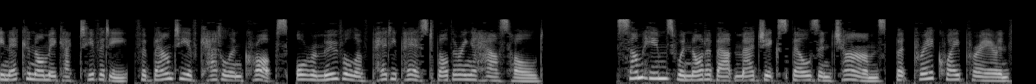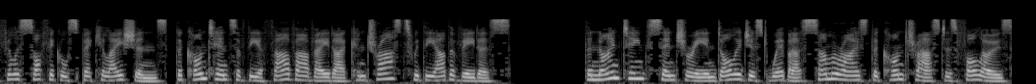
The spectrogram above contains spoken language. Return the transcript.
in economic activity, for bounty of cattle and crops, or removal of petty pest bothering a household. Some hymns were not about magic spells and charms, but prayer qua prayer and philosophical speculations. The contents of the Atharvaveda contrasts with the other Vedas. The 19th-century Indologist Weber summarized the contrast as follows.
